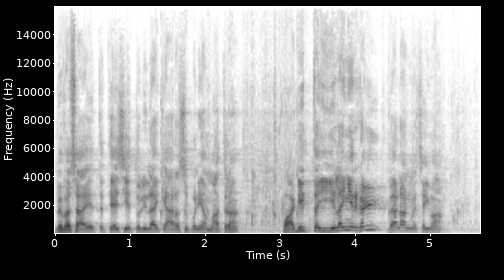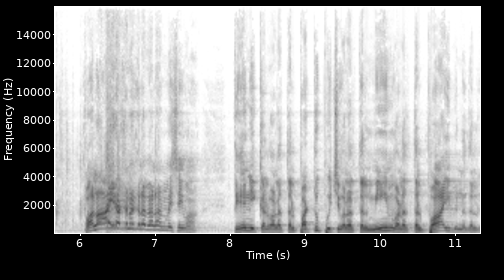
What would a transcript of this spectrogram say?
விவசாயத்தை தேசிய தொழிலாக்கி அரசு பணியாக மாற்றுறான் படித்த இளைஞர்கள் வேளாண்மை செய்வான். பலாயிரக்கணக்கில் வேளாண்மை செய்வான். தேனீக்கள் வளர்த்தல் பட்டுப்பூச்சி வளர்த்தல் மீன் வளர்த்தல் பாய் பின்னுதல்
